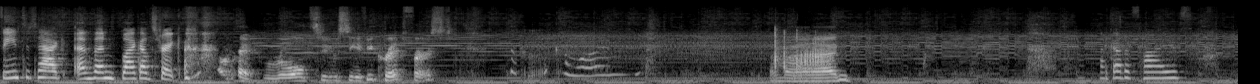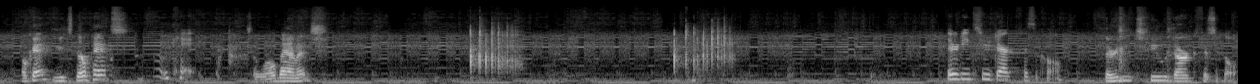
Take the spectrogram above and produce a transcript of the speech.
feint attack and then blackout strike. Okay, roll to see if you crit first. Come on. Come on. I got a five. Okay, you still hit. Okay. So roll damage. Thirty-two dark physical. 32 dark physical.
